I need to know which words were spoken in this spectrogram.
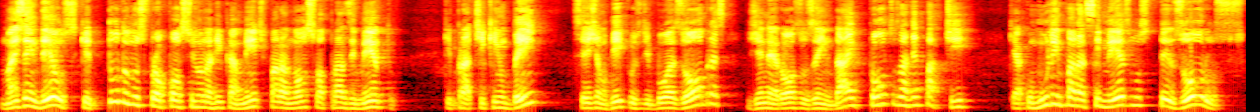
mas em Deus, que tudo nos proporciona ricamente para nosso aprazimento, que pratiquem o bem, sejam ricos de boas obras, generosos em dar e prontos a repartir, que acumulem para si mesmos tesouros,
